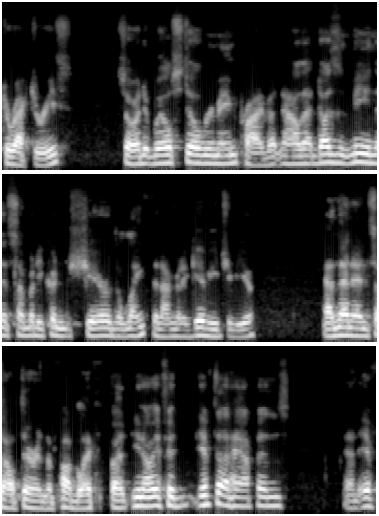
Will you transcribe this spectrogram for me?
directories. So, it will still remain private. Now, that doesn't mean that somebody couldn't share the link that I'm going to give each of you and then it's out there in the public. But, you know, if it if that happens and if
